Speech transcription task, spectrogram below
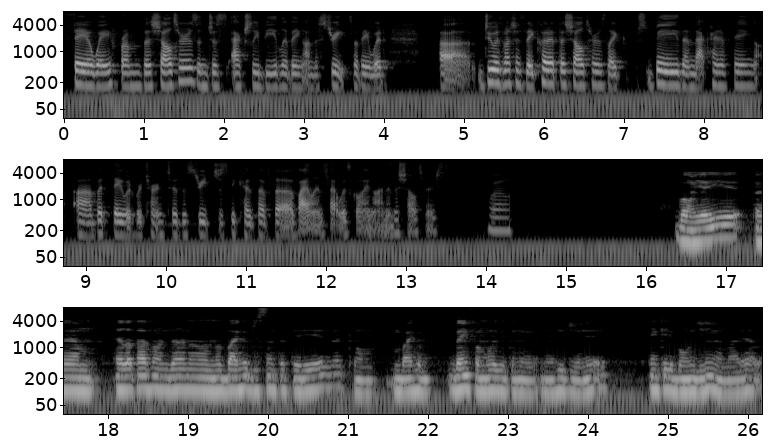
stay away from the shelters and just actually be living on the street. So they would uh, do as much as they could at the shelters, like bathe and that kind of thing, uh, but they would return to the street just because of the violence that was going on in the shelters. Wow. Bom, e aí um, ela estava andando no bairro de Santa Teresa, que é um, um bairro bem famoso aqui no, no, Rio de Janeiro, que tem aquele bondinho amarelo.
